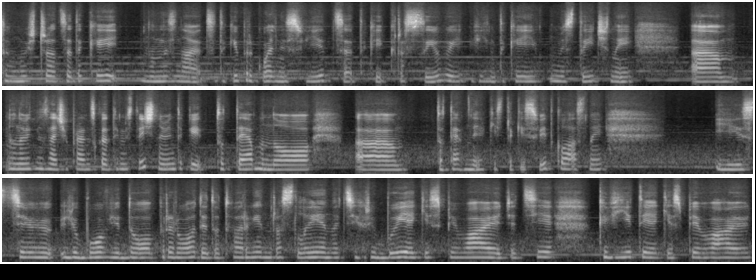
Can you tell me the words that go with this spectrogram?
тому що це такий, ну не знаю, це такий прикольний світ, це такий красивий, він такий містичний. Ем, ну навіть не знаю, чи правильно сказати містичний, він такий тотемно, ем, тотемний якийсь такий світ класний. І з цією любов'ю до природи, до тварин, рослин, ці гриби, які співають, ці квіти, які співають.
